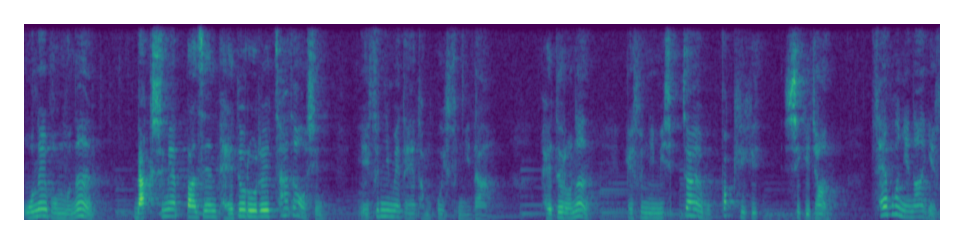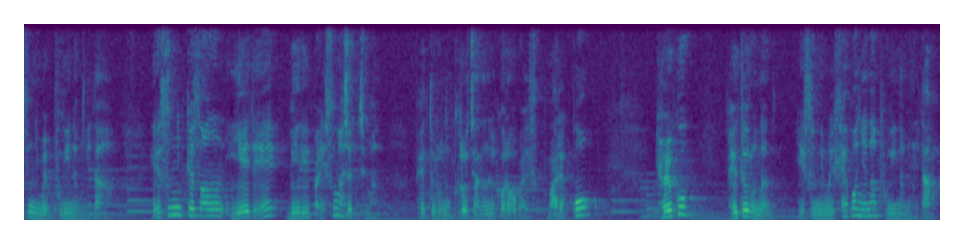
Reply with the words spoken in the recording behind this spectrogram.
오늘 본문은 낙심에 빠진 베드로를 찾아오신 예수님에 대해 담고 있습니다. 베드로는 예수님이 십자가에 못 박히시기 전 세 번이나 예수님을 부인합니다. 예수님께서는 이에 대해 미리 말씀하셨지만 베드로는 그러지 않을 거라고 말했고 결국 베드로는 예수님을 세 번이나 부인합니다.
